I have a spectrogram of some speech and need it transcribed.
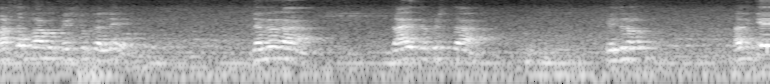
ವಾಟ್ಸಪ್ ಹಾಗೂ ಫೇಸ್ಬುಕ್ಕಲ್ಲಿ ಜನರ ದಾರಿ ತಪ್ಪಿಸ್ತಾ ಇದ್ರು. ಅದಕ್ಕೆ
